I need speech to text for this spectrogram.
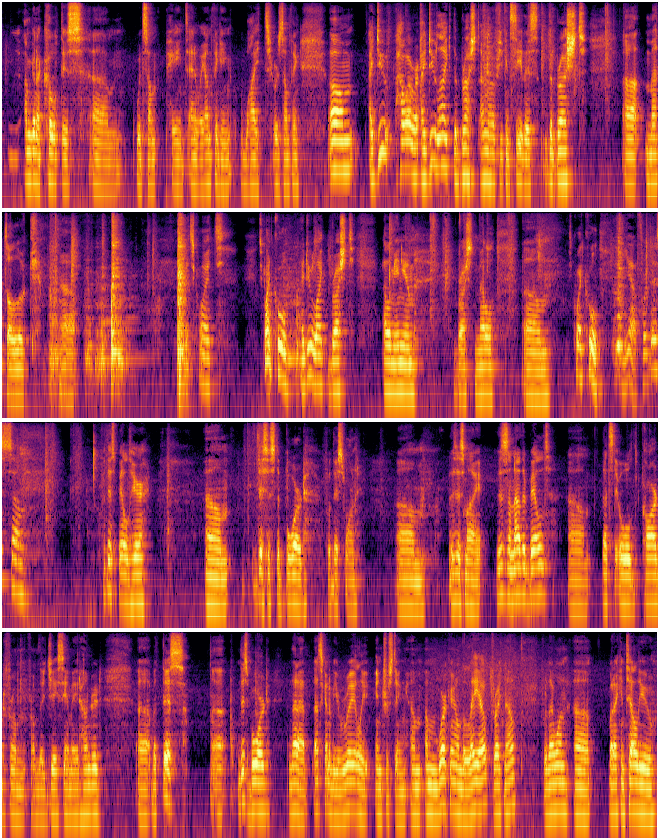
I'm gonna coat this um, with some paint anyway. I'm thinking white or something. Um, I do, however, I do like the brushed, I don't know if you can see this, the brushed uh, metal look. Uh, it's quite, it's quite cool. I do like brushed aluminium, brushed metal. Um, quite cool. Yeah, for this um, for this build here, um, this is the board for this one. Um, this is my this is another build. Um, that's the old card from from the JCM 800. Uh, but this uh, this board and that app, that's going to be really interesting. I'm I'm working on the layout right now for that one, uh, but I can tell you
